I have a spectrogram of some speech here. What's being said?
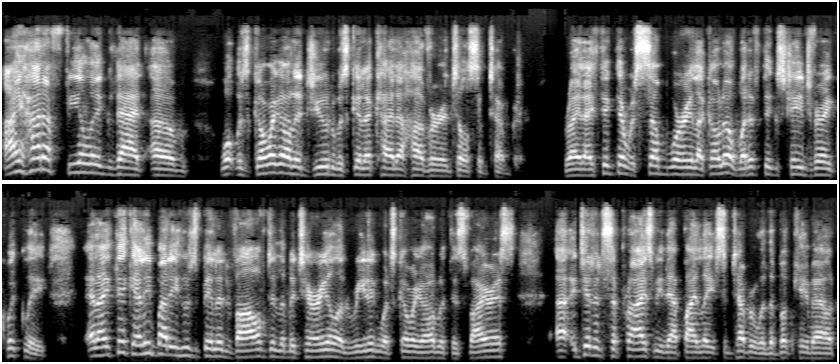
I had a feeling that um, what was going on in June was going to kind of hover until September right? I think there was some worry like, oh no, what if things change very quickly? And I think anybody who's been involved in the material and reading what's going on with this virus, uh, it didn't surprise me that by late September when the book came out,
